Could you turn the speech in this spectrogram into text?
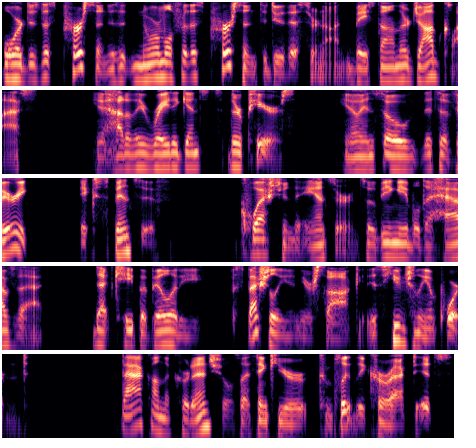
Or does this person, is it normal for this person to do this or not based on their job class? You know, how do they rate against their peers? You know, and so it's a very expensive question to answer. And so being able to have that, that capability, especially in your SOC, is hugely important. Back on the credentials, I think you're completely correct. It's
